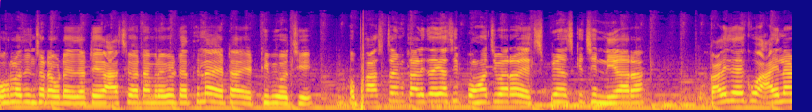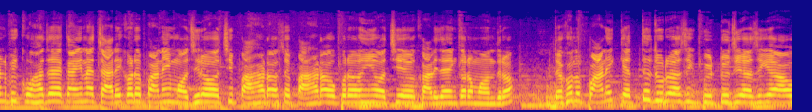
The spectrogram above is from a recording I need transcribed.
ଭଲ ଜିନିଷଟା ଗୋଟେ ସେଠି ଆସିବା ଟାଇମ୍ରେ ବି ଏଇଟା ଥିଲା ଏଇଟା ଏଠି ବି ଅଛି ଓ ଫାର୍ଷ୍ଟ ଟାଇମ୍ କାଳିଜାଇ ଆସି ପହଞ୍ଚିବାର ଏକ୍ସପିରିଏନ୍ସ କିଛି ନିଆରା କାଳିଜାଇକୁ ଆଇଲ୍ୟାଣ୍ଡ ବି କୁହାଯାଏ କାହିଁକିନା ଚାରିକଡ଼େ ପାଣି ମଝିରେ ଅଛି ପାହାଡ଼ ସେ ପାହାଡ଼ ଉପରେ ହିଁ ଅଛି କାଳିଜାଇଙ୍କର ମନ୍ଦିର ଦେଖନ୍ତୁ ପାଣି କେତେ ଦୂର ଆସିକି ପିଟୁଛି ଆସିକି ଆଉ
